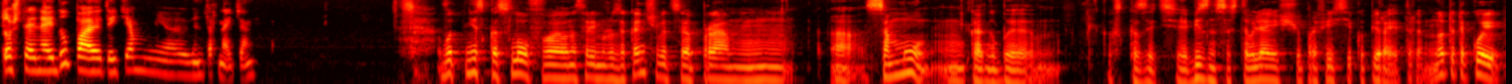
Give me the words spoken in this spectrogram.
то, что я найду по этой теме в интернете. Вот несколько слов, э, у нас время уже заканчивается, про а, саму, как бы, как сказать, бизнес-составляющую профессии копирайтера. Ну, это такой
